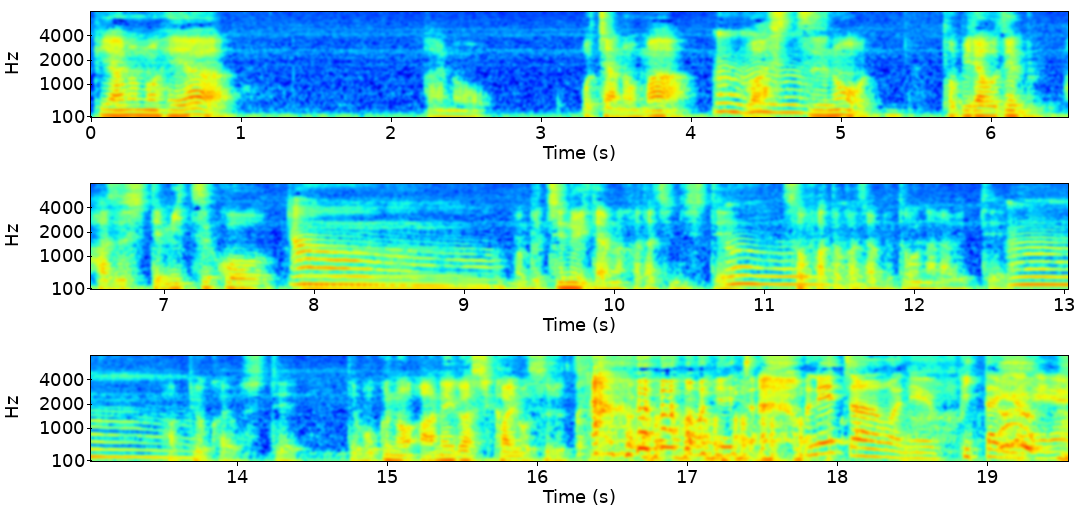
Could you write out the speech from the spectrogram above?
ピアノの部屋あのお茶の間、うんうんうん。和室の扉を全部外して3つこう、あまあ、ぶち抜いたような形にして、うん。ソファとか座布団を並べて発表会をしてで僕の姉が司会をするっていう。お姉ちゃんお姉ちゃんはねぴったりだね。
